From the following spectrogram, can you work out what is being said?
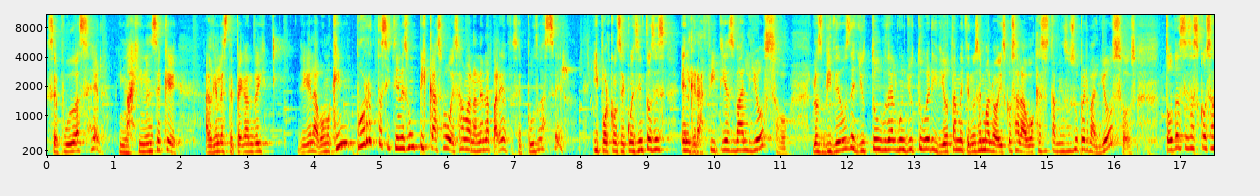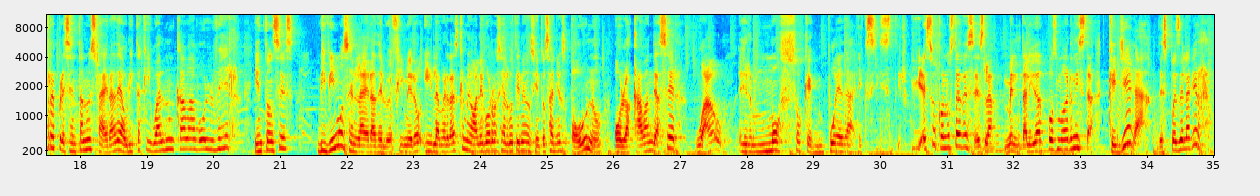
se pudo hacer. Imagínense que alguien le esté pegando y llegue la bomba. ¿Qué importa si tienes un Picasso o esa banana en la pared? Se pudo hacer. y por consecuencia entonces el graffiti es valioso. Los videos de YouTube de algún youtuber idiota metiéndose malvaviscos a la boca, esos también son súper valiosos. Todas esas cosas representan nuestra era de ahorita que igual nunca va a volver. Y entonces vivimos en la era de lo efímero y la verdad es que me vale gorro si algo tiene 200 años o uno o lo acaban de hacer. Wow, hermoso que pueda existir. Y eso con ustedes es la mentalidad postmodernista que llega después de la guerra.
